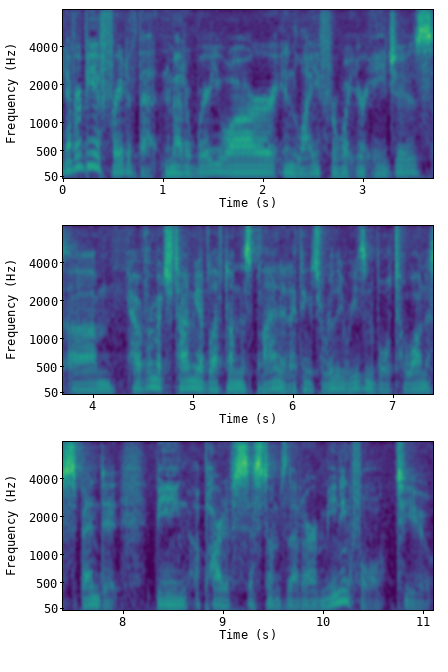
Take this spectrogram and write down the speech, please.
never be afraid of that, no matter where you are in life or what your age is. Um, however much time you have left on this planet, I think it's really reasonable to want to spend it being a part of systems that are meaningful to you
